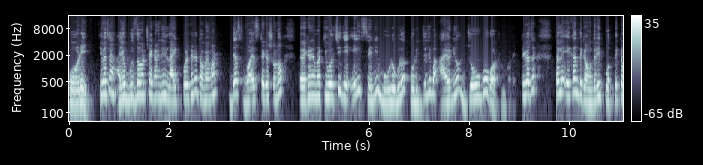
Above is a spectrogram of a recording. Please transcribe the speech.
করে। ঠিক আছে? আই হোপ বুঝতে পারছ, এখানে যদি লাইট পড়ে থাকে, তবে আমার জাস্ট ভয়েসটাকে শোনো। তাহলে এখানে আমরা কি বলছি যে, এই শ্রেণির মৌলগুলো তড়িৎযোজী বা আয়নীয় যৌগ গঠন করে, ঠিক আছে? তাহলে এখান থেকে আমাদের এই প্রত্যেকটা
